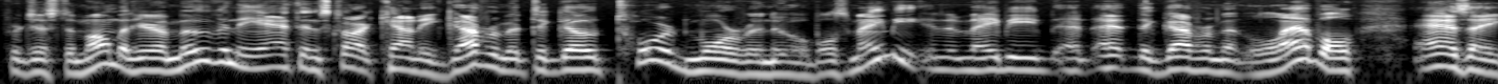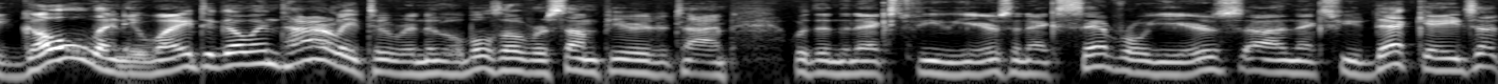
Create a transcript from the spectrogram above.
for just a moment here. A move in the Athens Clarke County government to go toward more renewables. Maybe maybe at, at the government level as a goal anyway to go entirely to renewables over some period of time within the next few years, the next several years, uh, next few decades. Uh,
